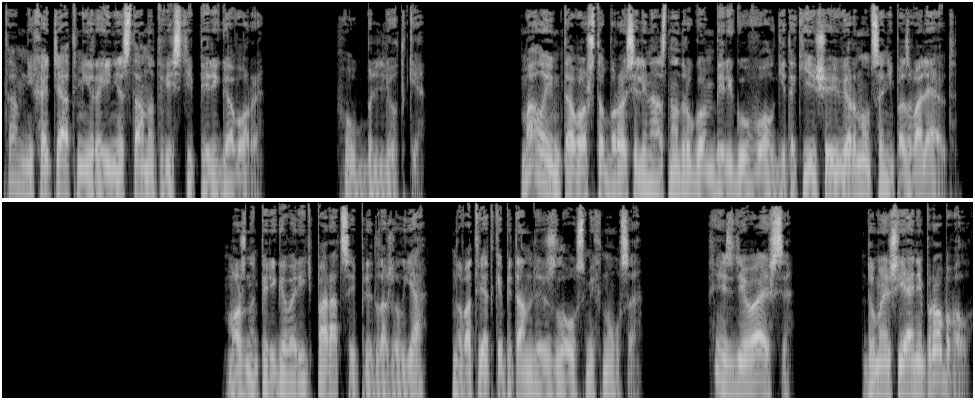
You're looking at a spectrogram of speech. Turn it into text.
Там не хотят мира и не станут вести переговоры. Ублюдки. Мало им того, что бросили нас на другом берегу Волги, так еще и вернуться не позволяют. Можно переговорить по рации, предложил я, но в ответ капитан лишь зло усмехнулся. Издеваешься? Думаешь, я не пробовал?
